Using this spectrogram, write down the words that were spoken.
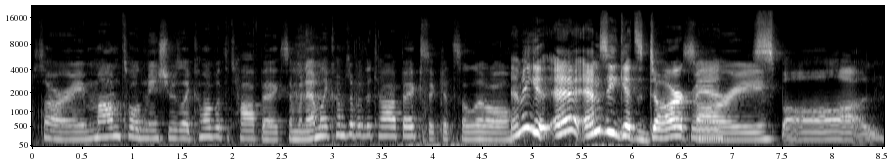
Sorry. Mom told me she was like, come up with the topics, and when Emily comes up with the topics, it gets a little Emmy get, eh, MZ gets dark, man. Sorry. Spawn.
